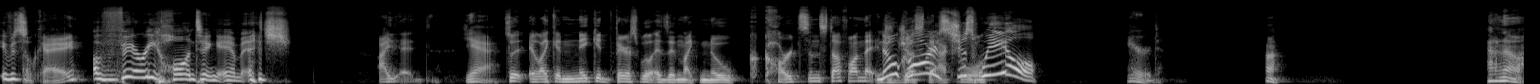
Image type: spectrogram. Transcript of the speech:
It was Okay. a very haunting image. I uh, yeah. So like a naked Ferris wheel, as in like no carts and stuff on that. It's No just cars, just wheel. Weird. Huh. I don't know.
